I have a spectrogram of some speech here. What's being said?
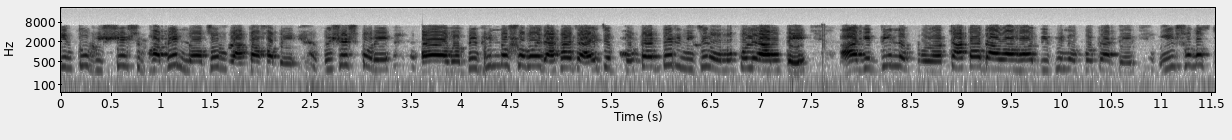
কিন্তু বিশেষভাবে নজর রাখা হবে। বিশেষ করে বিভিন্ন সময় দেখা যায় যে ভোটারদের নিজের অনুকূলে আনতে আগের দিন টাকা দেওয়া হয় বিভিন্ন ভোটারদের। এই সমস্ত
